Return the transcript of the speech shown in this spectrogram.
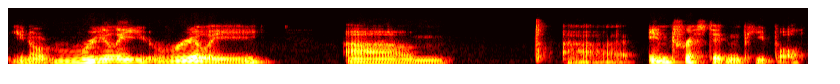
you know really really um, uh, interested in people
